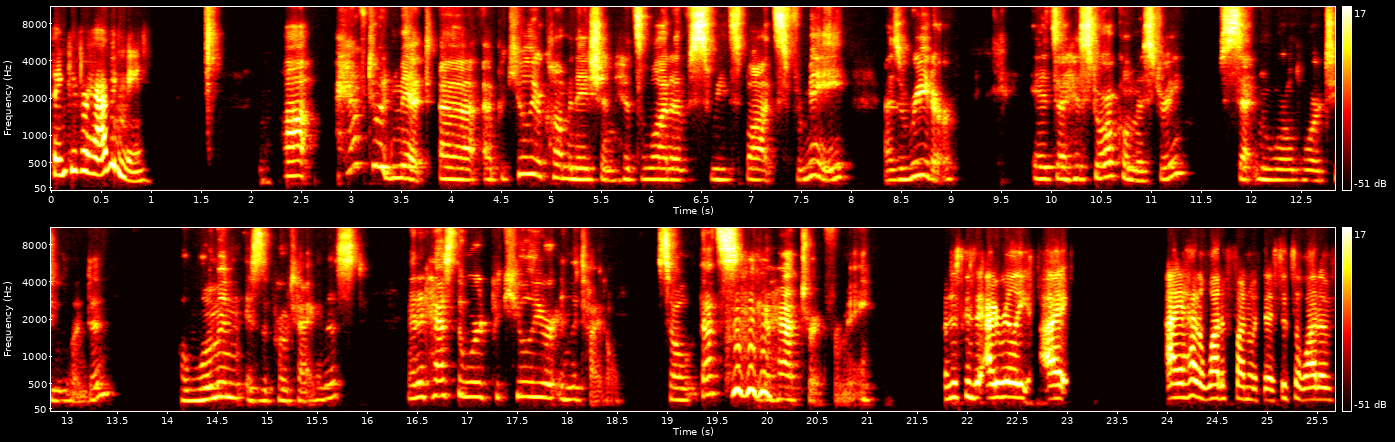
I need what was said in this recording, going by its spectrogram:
Thank you for having me. Uh, I have to admit, uh, A Peculiar Combination hits a lot of sweet spots for me as a reader. It's a historical mystery set in World War II London. A woman is the protagonist, and it has the word peculiar in the title. So that's a hat trick for me. I'm just gonna say I really I I had a lot of fun with this. It's a lot of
